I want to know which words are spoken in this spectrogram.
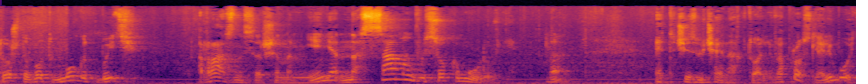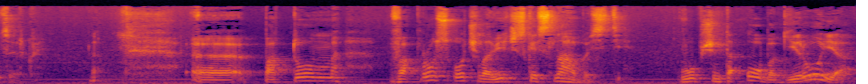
То, что вот могут быть разные совершенно мнения на самом высоком уровне. Да? Это чрезвычайно актуальный вопрос для любой церкви. Да? Э, потом вопрос о человеческой слабости. В общем-то, оба героя,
